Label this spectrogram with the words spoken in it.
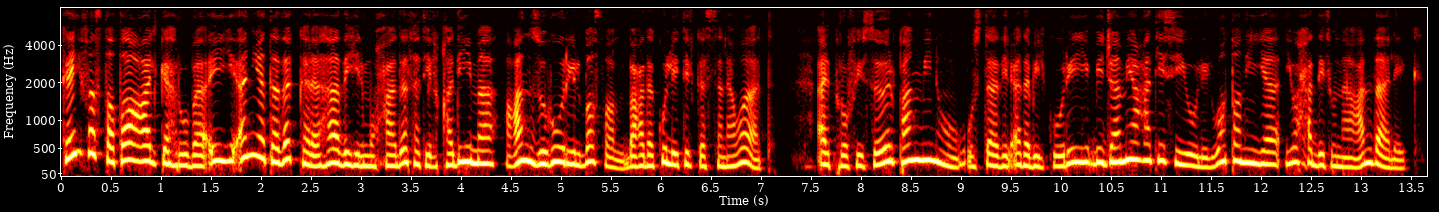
كيف استطاع الكهربائي أن يتذكر هذه المحادثة القديمة عن زهور البصل بعد كل تلك السنوات؟ البروفيسور بانغ مينهو أستاذ الأدب الكوري بجامعة سيول الوطنية يحدثنا عن ذلك.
